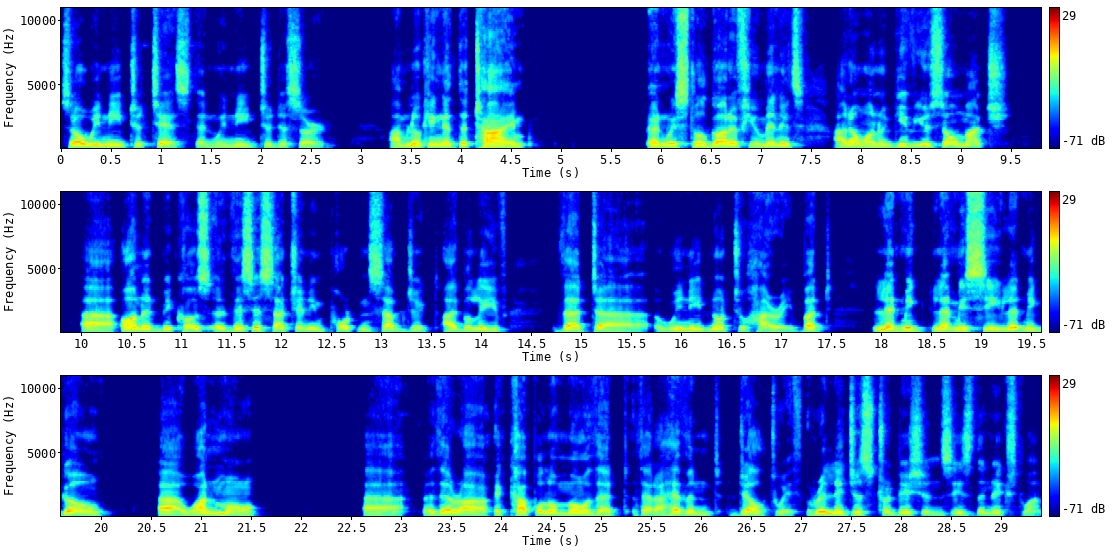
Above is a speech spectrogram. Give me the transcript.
So, we need to test and we need to discern. I'm looking at the time, and we still got a few minutes. I don't want to give you so much uh, on it because uh, this is such an important subject, I believe, that uh, we need not to hurry. But let me let me see. Let me go uh, one more. Uh, there are a couple or more that that I haven't dealt with. Religious traditions is the next one.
